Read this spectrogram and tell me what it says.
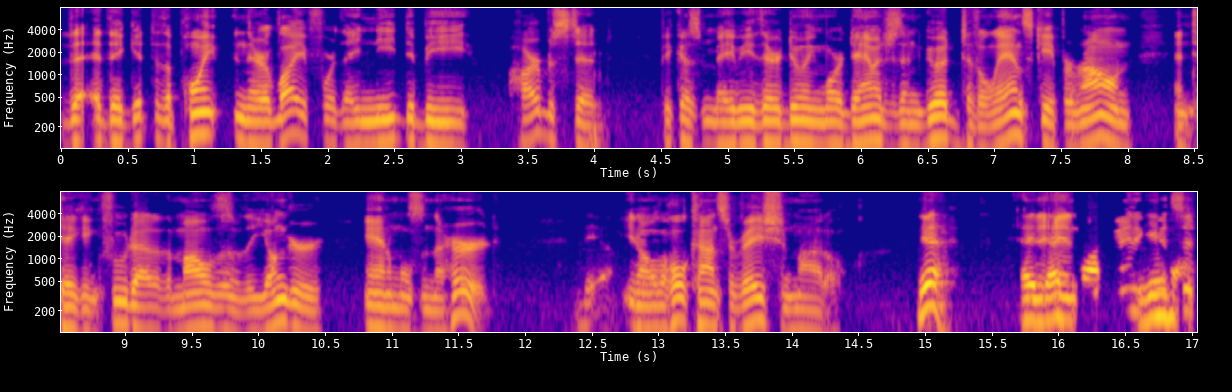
That they get to the point in their life where they need to be harvested because maybe they're doing more damage than good to the landscape around and taking food out of the mouths of the younger animals in the herd. Yeah. You know the whole conservation model. yeah. And, And that's and kind of yeah. it.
